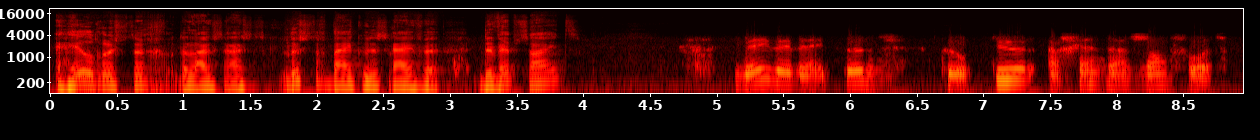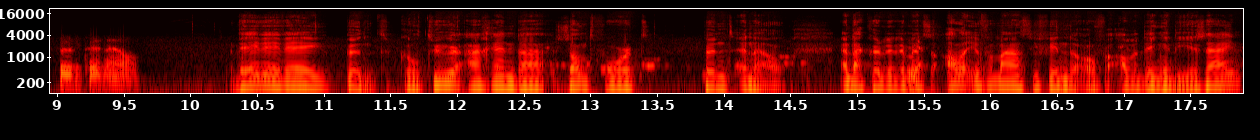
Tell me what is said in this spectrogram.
heel rustig, de luisteraars rustig bij kunnen schrijven. De website, www.cultuuragendazandvoort.nl www.cultuuragendazandvoort.nl cultuurmaand.nl. En daar kunnen de mensen alle informatie vinden over alle dingen die er zijn.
